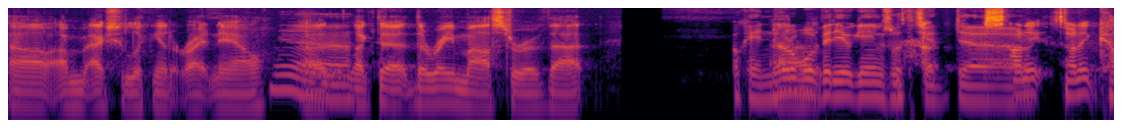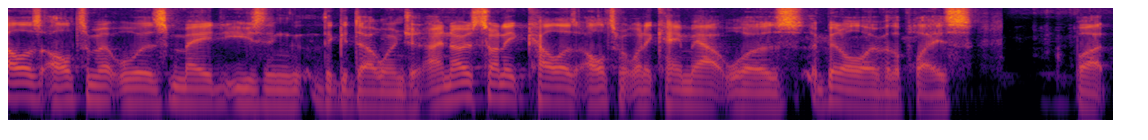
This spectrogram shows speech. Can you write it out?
Uh, I'm actually looking at it right now, Yeah. uh, like the the remaster of that. Okay, notable uh, video games with Godot. Sonic Sonic Colors Ultimate was made using the Godot engine. I know Sonic Colors Ultimate when it came out was a bit all over the place, but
